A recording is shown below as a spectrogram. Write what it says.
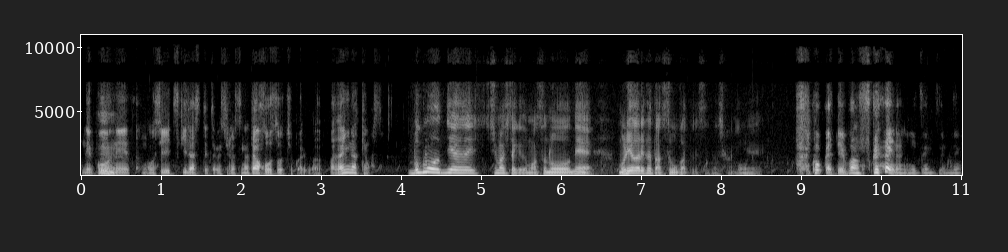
猫お姉さんがお尻突き出してた後ろ姿が放送中から話題になってました。僕もいやしましたけど、まあ、そのね、盛り上がり方はすごかったです、確かにね。今回出番少ないのにね、全然ね。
